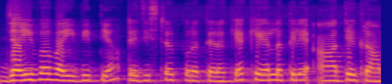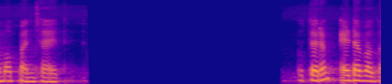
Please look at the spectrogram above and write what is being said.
ജൈവ വൈവിധ്യ രജിസ്റ്റർ പുറത്തിറക്കിയ കേരളത്തിലെ ആദ്യ ഗ്രാമപഞ്ചായത്ത്. ഉത്തരം എടവക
